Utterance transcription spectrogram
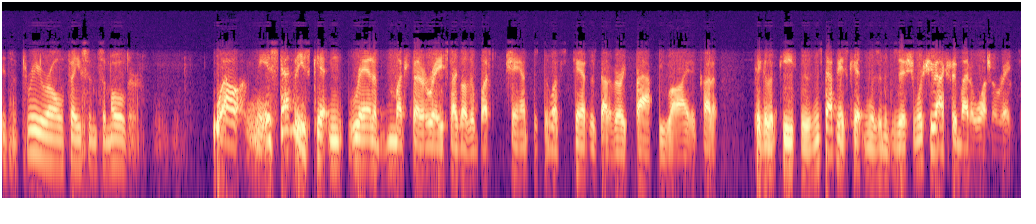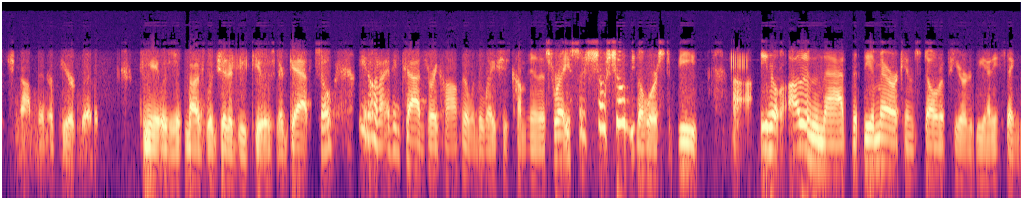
it's a three-year-old facing some older. Well, I mean, Stephanie's kitten ran a much better race. I thought than What's Chances. And What's Chances got a very crafty ride and kind of pick of the pieces. And Stephanie's kitten was in a position where she actually might have won the race if she not been interfered with. To me, it was about as legit a DQ as there get. So, you know, and I think Chad's very confident with the way she's coming in this race. So she'll, she'll be the horse to beat. Uh, you know, other than that, that the Americans don't appear to be anything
